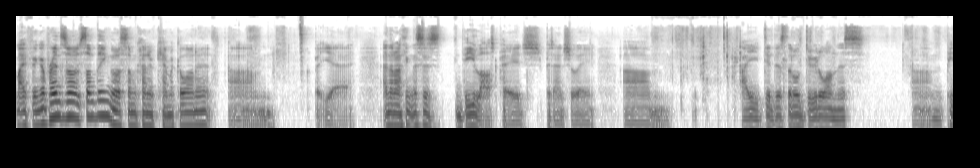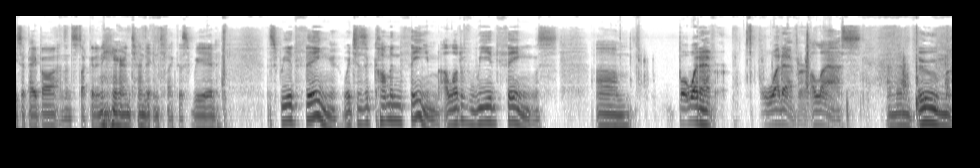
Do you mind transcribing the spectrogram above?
my fingerprints or something or some kind of chemical on it. Um, but yeah, and then I think this is the last page potentially. Um, I did this little doodle on this um, piece of paper and then stuck it in here and turned it into like this weird, this weird thing, which is a common theme. A lot of weird things. Um, but whatever, whatever, alas. And then boom,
